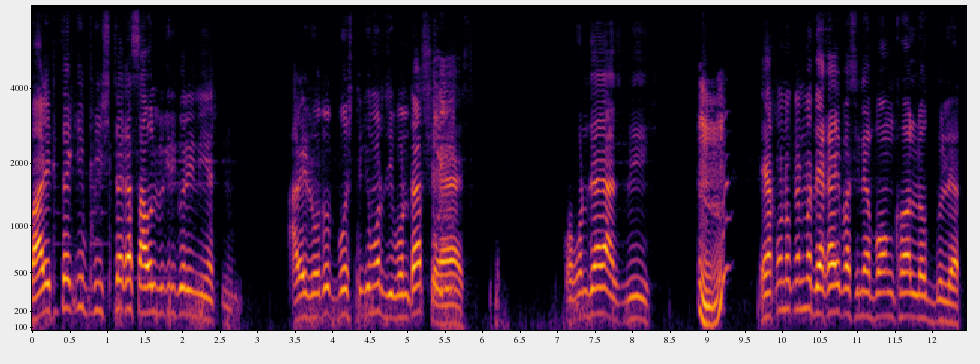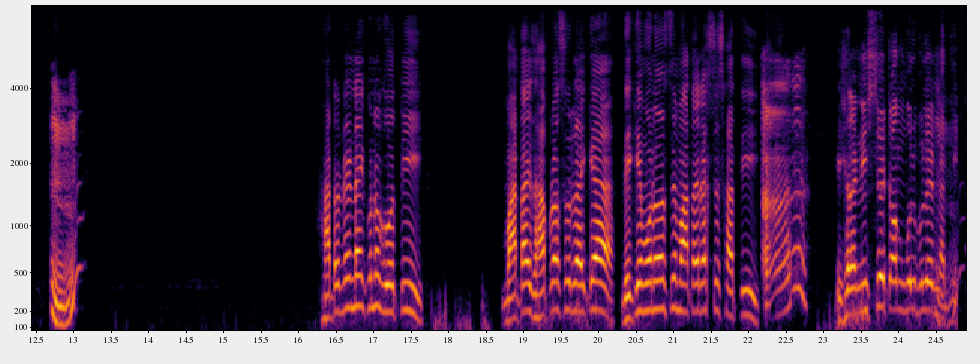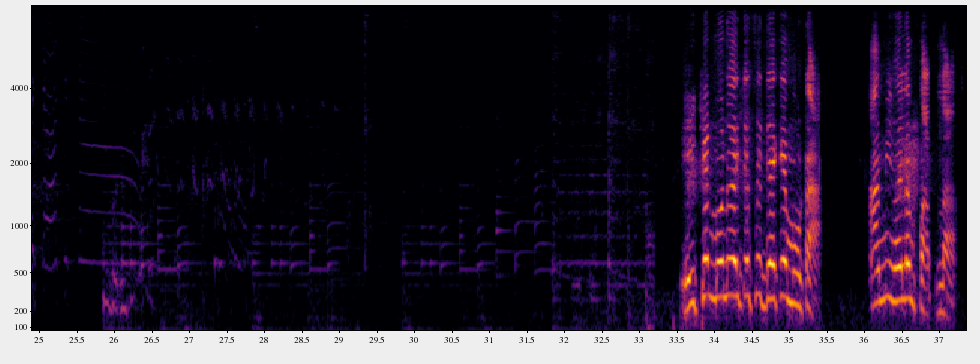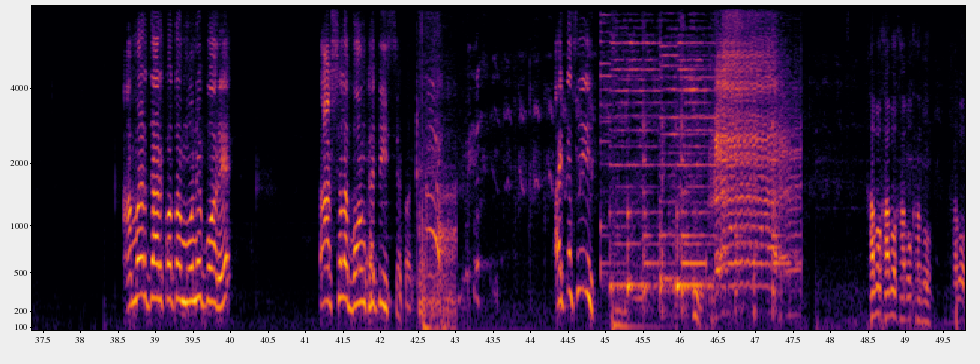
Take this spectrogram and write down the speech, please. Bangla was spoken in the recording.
বাড়ির থেকে বিশ টাকা চাউল বিক্রি করে নিয়ে আসি। আর এই রোদত বস থেকে মোর জীবনটা শেষ? কখন যায় আসবি? এখনও কেন দেখাই পাচ্ছি না বংখল লোকগুলো। হাঁটনে নাই কোনো গতি। মাথায় ঝাপড়া সুর রাইকা দেখে মনে হচ্ছে মাথায় রাখছে ছাতি। এছাড়া নিশ্চয়ই টং বুলবুলের নাতি। এইখান মনে হইতেছে দেখে মোটা। আমি হইলাম পাতলা। আমার যার কথা মনে পড়ে তার সালা বম খাইতে ইচ্ছে করে। আইতাছি? খাব খাব খাব খাব খাব।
